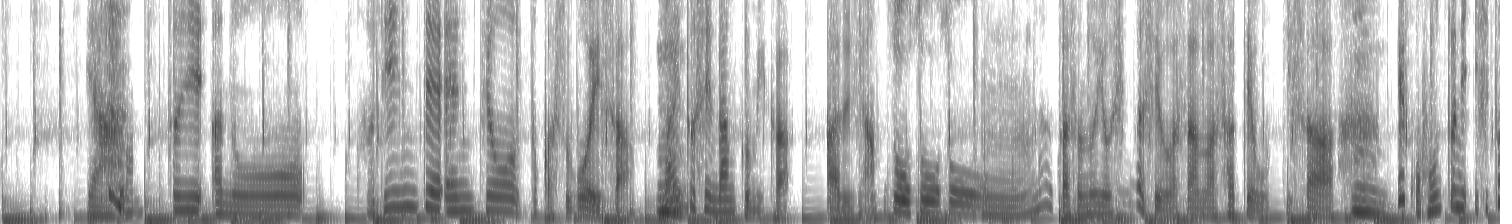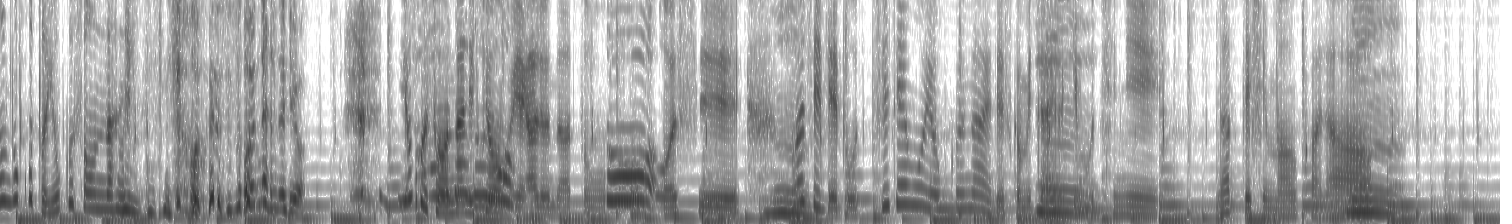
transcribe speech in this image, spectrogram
いや、本当に、あのー不倫で炎上とかすごいさ、うん。毎年何組かあるじゃん？そうそうそう。う。ん、なんかその良し悪しはさ、まあさておきさ、うん、結構本当に人のことよくそんなに、そうそうなのよ。よくそんなに興味あるなと思うし、うん。マジでどっちでもよくないですかみたいな気持ちになってしまうから、うん、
